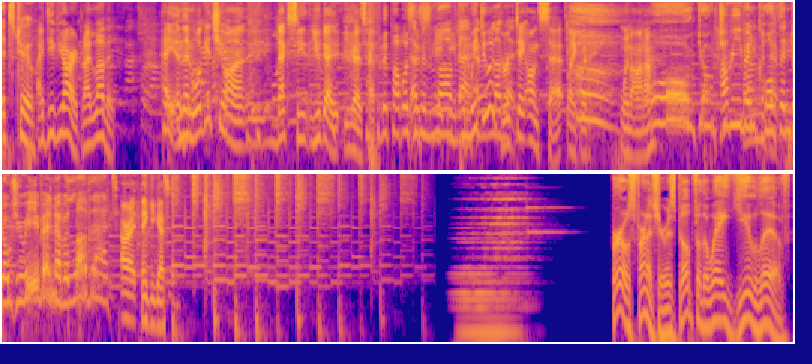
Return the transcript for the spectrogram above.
It's true. I DVR it, but I love it. Hey, and then we'll get you on next season. You guys, you guys have. The publicist. hate me. Can we do a group date on set, like with with Anna? Oh, don't How you even, fun would that Colton, be? don't you even. I would love that. All right, thank you guys. Burrow's furniture is built for the way you live.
